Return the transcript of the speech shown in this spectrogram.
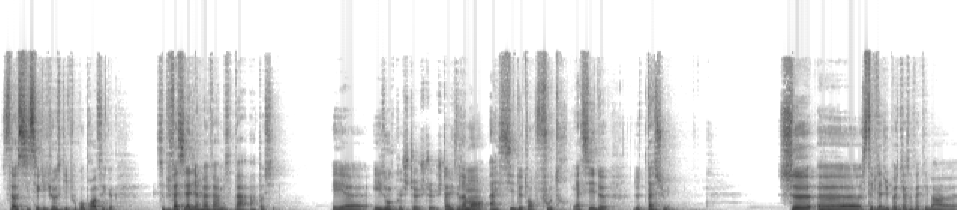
Ça aussi, c'est quelque chose qu'il faut comprendre, c'est que c'est plus facile à dire qu'à faire, mais c'est pas impossible. Et, et donc, je, te, je, t'invite vraiment à essayer de t'en foutre et à essayer de, t'assumer. Ce, cet épisode du podcast, en fait, eh ben,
